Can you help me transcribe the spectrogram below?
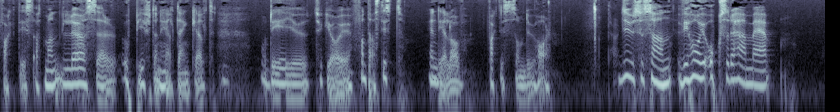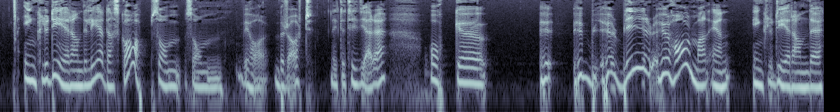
faktiskt. Att man löser uppgiften helt enkelt. Mm. Och det är ju, tycker jag är fantastiskt. En del av faktiskt som du har. Tack. Du Susanne, vi har ju också det här med inkluderande ledarskap som, som vi har berört lite tidigare. Och eh, hur, hur, hur, blir, hur har man en inkluderande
